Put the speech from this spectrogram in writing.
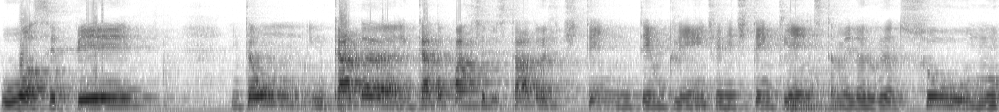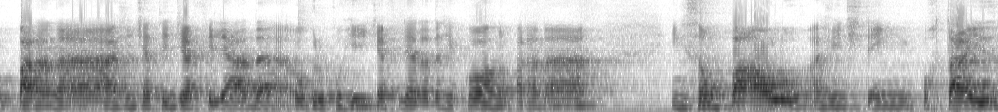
o OCP, então, em cada, em cada parte do estado a gente tem, tem um cliente, a gente tem clientes uhum. também no Rio Grande do Sul, no Paraná, a gente atende a afiliada, o Grupo RIC, a afiliada da Record no Paraná. Em São Paulo, a gente tem portais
